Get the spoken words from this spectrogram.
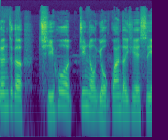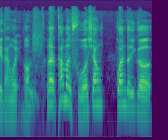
跟这个期货金融有关的一些事业单位哦，嗯、那他们符合相关的一个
